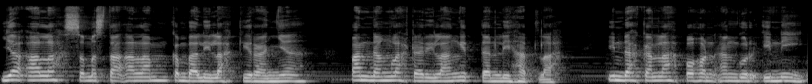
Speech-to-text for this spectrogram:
Ya Allah semesta alam, kembalilah kiranya, pandanglah dari langit dan lihatlah, indahkanlah pohon anggur ini,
